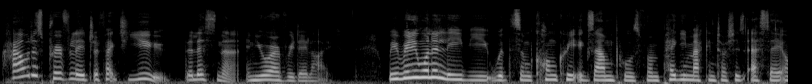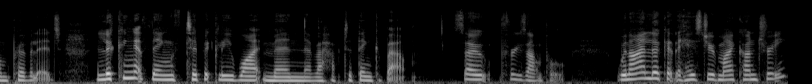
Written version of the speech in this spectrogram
how does privilege affect you, the listener, in your everyday life? We really want to leave you with some concrete examples from Peggy McIntosh's essay on privilege, looking at things typically white men never have to think about. So, for example, when I look at the history of my country,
